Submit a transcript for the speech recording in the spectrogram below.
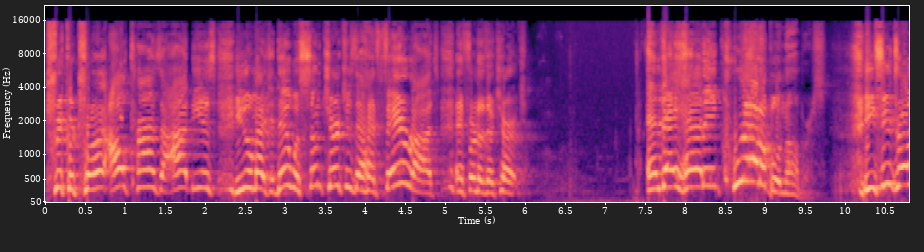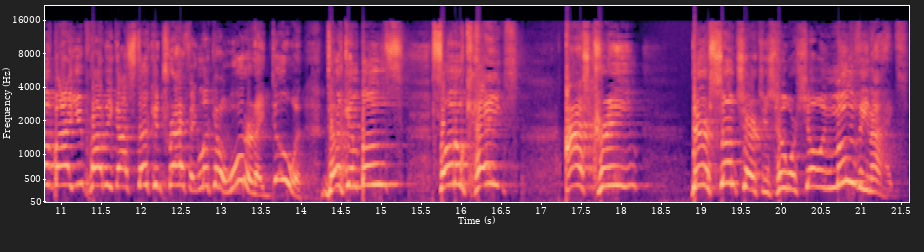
trick or treat, all kinds of ideas. You imagine there were some churches that had fair rides in front of their church. And they had incredible numbers. If you drove by, you probably got stuck in traffic. Look at what are they doing? Dunkin' booths, funnel cakes, ice cream. There are some churches who are showing movie nights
